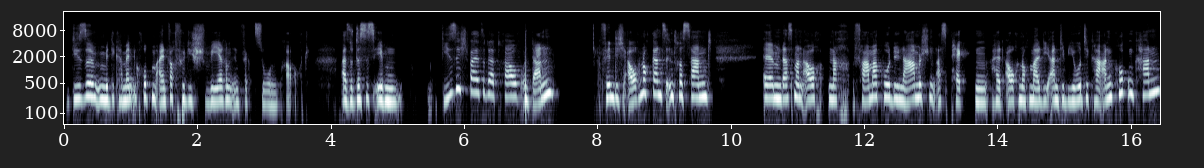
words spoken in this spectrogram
diese Medikamentengruppen einfach für die schweren Infektionen braucht. Also das ist eben die Sichtweise da drauf. Und dann finde ich auch noch ganz interessant, ähm, dass man auch nach pharmakodynamischen Aspekten halt auch nochmal die Antibiotika angucken kann.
